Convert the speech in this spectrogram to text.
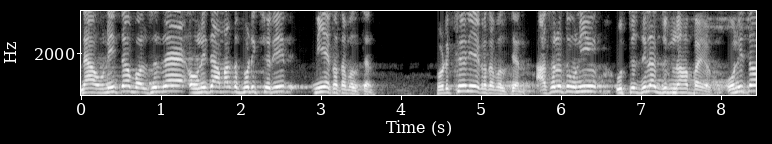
না উনি তো বলছে যে উনি তো আমার তো ফটিকছড়ির নিয়ে কথা বলছেন। ফটিকছড়ি নিয়ে কথা বলছেন। আসলে তো উনি উত্তর জেলার যুগ্ম আহ্বায়ক। উনি তো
